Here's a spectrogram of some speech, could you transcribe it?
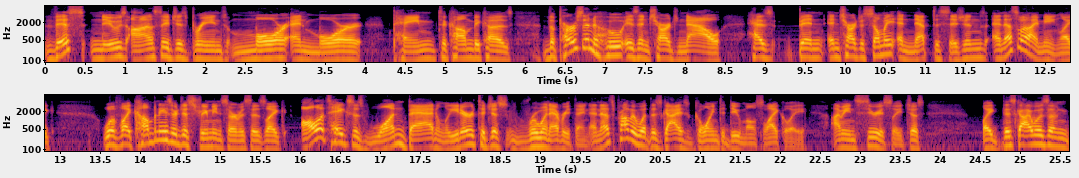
this news honestly just brings more and more pain to come because the person who is in charge now has been in charge of so many inept decisions, and that's what I mean. Like, with like companies or just streaming services, like all it takes is one bad leader to just ruin everything, and that's probably what this guy is going to do most likely. I mean, seriously, just like this guy was in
